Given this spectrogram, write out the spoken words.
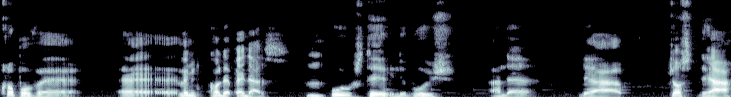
crop of uh, uh, let me call them elders Mm. who stay in the bush and uh, they are just there,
